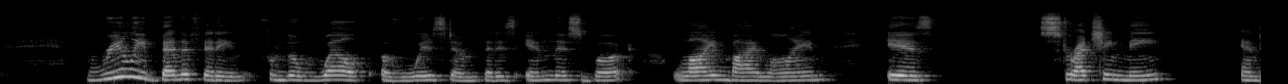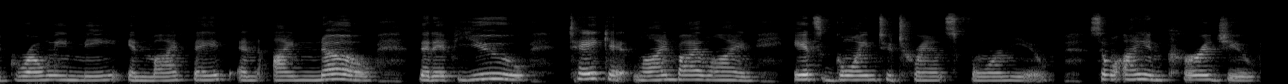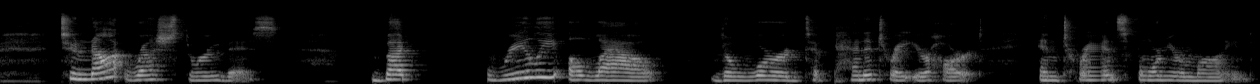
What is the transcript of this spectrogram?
Really benefiting from the wealth of wisdom that is in this book, line by line, is stretching me and growing me in my faith. And I know that if you take it line by line, it's going to transform you. So I encourage you to not rush through this, but really allow the word to penetrate your heart and transform your mind.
